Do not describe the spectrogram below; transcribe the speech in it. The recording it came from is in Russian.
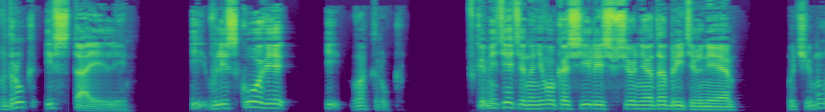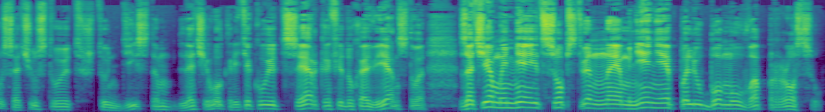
вдруг истаяли. И в Лескове, и вокруг. В комитете на него косились все неодобрительнее – Почему сочувствует штундистам, для чего критикует церковь и духовенство, зачем имеет собственное мнение по любому вопросу?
